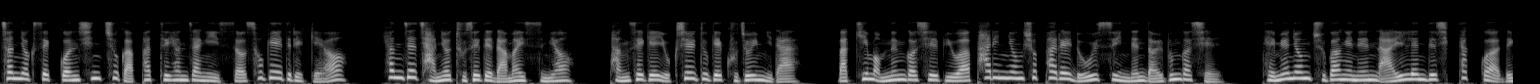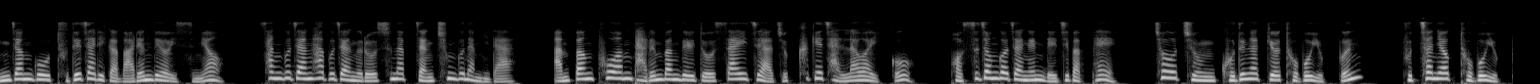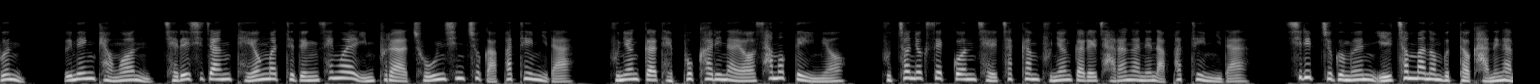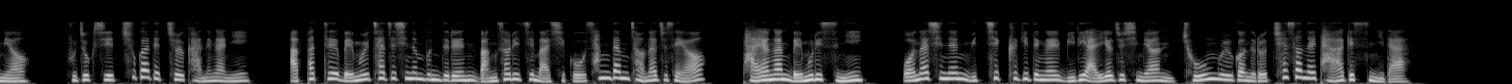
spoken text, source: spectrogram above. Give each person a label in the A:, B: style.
A: 부천 역세권 신축 아파트 현장이 있어 소개해 드릴게요. 현재 자녀 두세대 남아 있으며 방 3개 욕실 2개 구조입니다. 막힘 없는 거실 뷰와 8인용 쇼파를 놓을 수 있는 넓은 거실. 대면형 주방에는 아일랜드 식탁과 냉장고 2대 자리가 마련되어 있으며 상부장 하부장으로 수납장 충분합니다. 안방 포함 다른 방들도 사이즈 아주 크게 잘 나와 있고 버스 정거장은 내 집 앞에 초, 중, 고등학교 도보 6분, 부천역 도보 6분, 은행, 병원, 재래시장, 대형마트 등 생활 인프라 좋은 신축 아파트입니다. 분양가 대폭 할인하여 3억대이며 부천역 세권 제일 착한 분양가를 자랑하는 아파트입니다. 실입주금은 1천만 원부터 가능하며 부족 시 추가 대출 가능하니 아파트 매물 찾으시는 분들은 망설이지 마시고 상담 전화 주세요. 다양한 매물 있으니 원하시는 위치 크기 등을 미리 알려주시면 좋은 물건으로 최선을 다하겠습니다.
